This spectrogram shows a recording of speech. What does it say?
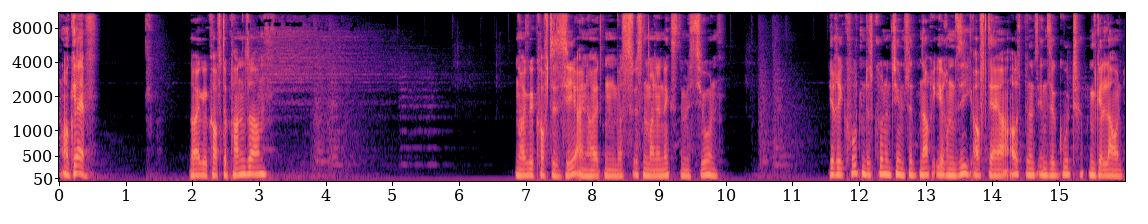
Okay. Neu gekaufte Panzer. Neu gekaufte Seeeinheiten. Was ist denn meine nächste Mission? Die Rekruten des grünen Teams sind nach ihrem Sieg auf der Ausbildungsinsel gut gelaunt.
